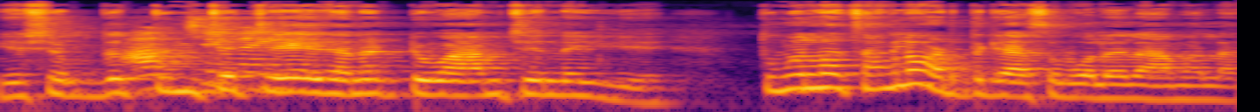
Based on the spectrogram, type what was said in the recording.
हे शब्द तुमचेच. आहे ठेवा आमचे नाहीये. तुम्हाला चांगलं वाटतं की असं बोलायला आम्हाला?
